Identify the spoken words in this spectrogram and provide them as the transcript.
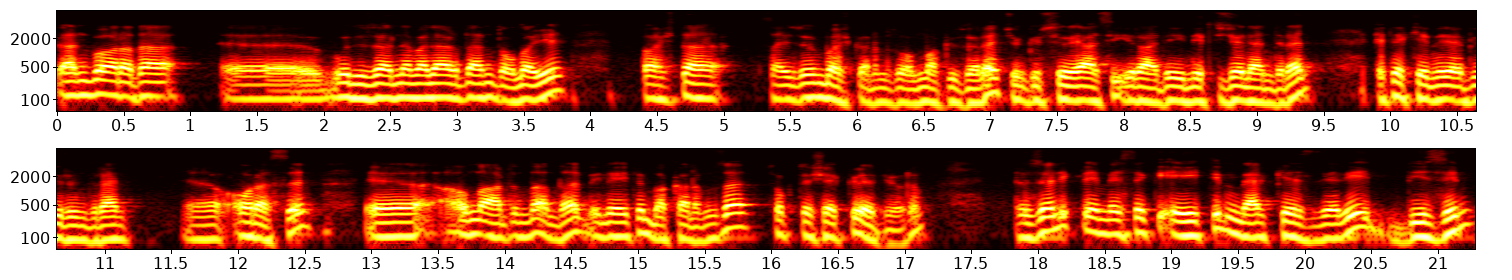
Ben bu arada e, bu düzenlemelerden dolayı başta Sayın Cumhurbaşkanımız olmak üzere çünkü siyasi iradeyi neticelendiren, ete kemiğe büründüren e, orası. E, onun ardından da Milli Eğitim Bakanımıza çok teşekkür ediyorum. Özellikle mesleki eğitim merkezleri bizim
